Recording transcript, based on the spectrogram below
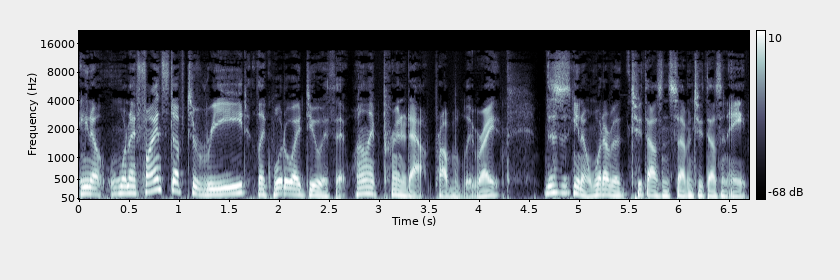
you know, when I find stuff to read, like what do I do with it? Well, I print it out probably, right? This is, you know, whatever, 2007, 2008.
